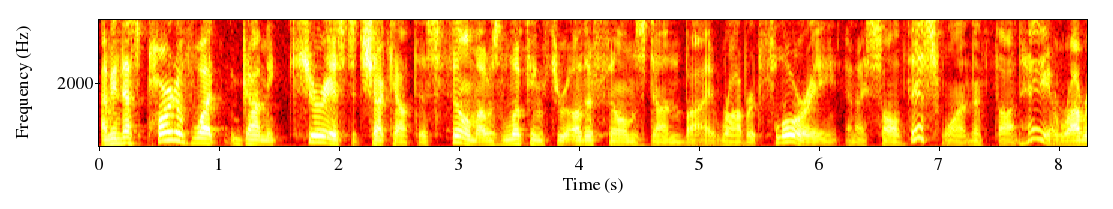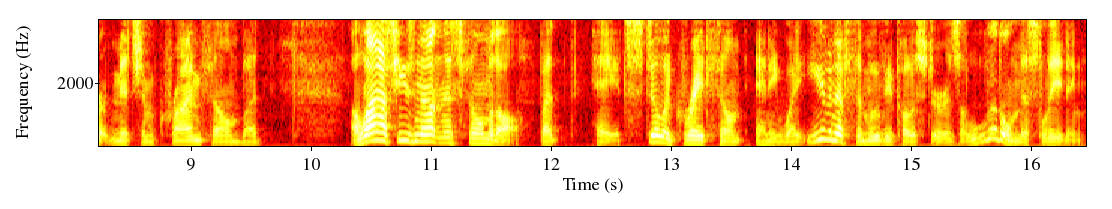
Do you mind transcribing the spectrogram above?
I mean, that's part of what got me curious to check out this film. I was looking through other films done by Robert Florey, and I saw this one and thought, hey, a Robert Mitchum crime film, but alas, he's not in this film at all. But hey, it's still a great film anyway, even if the movie poster is a little misleading.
